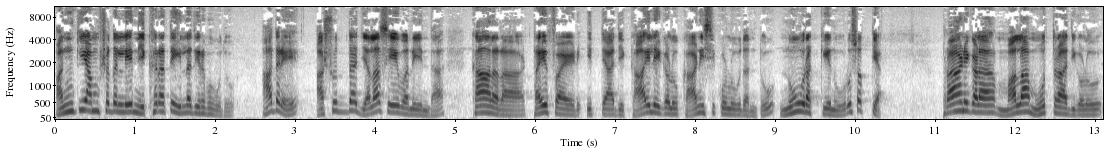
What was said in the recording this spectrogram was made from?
ಅಂಕಿಅಂಶದಲ್ಲಿ ನಿಖರತೆ ಇಲ್ಲದಿರಬಹುದು. ಆದರೆ ಅಶುದ್ಧ ಜಲ ಸೇವನೆಯಿಂದ ಕಾಲರ ಟೈಫಾಯ್ಡ್ ಇತ್ಯಾದಿ ಕಾಯಿಲೆಗಳು ಕಾಣಿಸಿಕೊಳ್ಳುವುದಂತೂ ನೂರಕ್ಕೆ ನೂರು ಸತ್ಯ. ಪ್ರಾಣಿಗಳ ಮಲ ಮೂತ್ರಾದಿಗಳು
